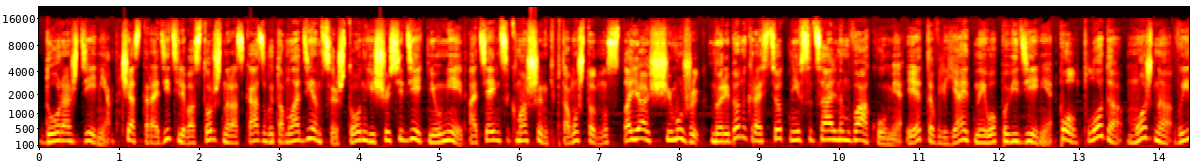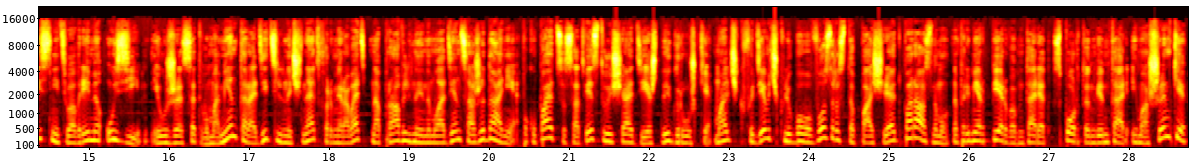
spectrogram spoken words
до рождения. Часто родители восторженно рассказывают о младенце, что он еще сидеть не умеет, а тянется к машинке, потому что настоящий мужик. Но ребенок растет не в социальном вакууме, и это влияет на его поведение. Пол плода можно выяснить во время УЗИ, и уже с этого момента родитель начинает формировать направленные на младенца ожидания. Покупаются соответствующие одежды, игрушки. Мальчиков и девочек любого возраста поощряют по-разному. Например, первым дарят спорт-инвентарь и машинки,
